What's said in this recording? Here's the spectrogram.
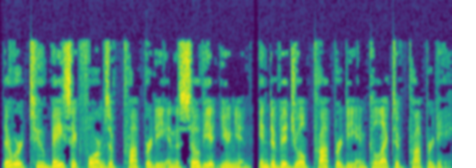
There were two basic forms of property in the Soviet Union, individual property and collective property.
